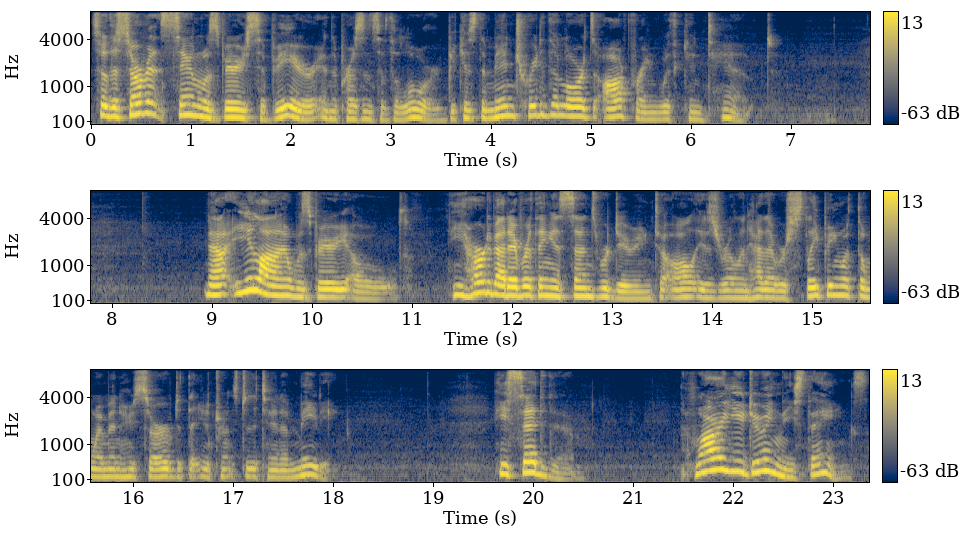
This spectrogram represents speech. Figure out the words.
So the servant's sin was very severe in the presence of the Lord, because the men treated the Lord's offering with contempt. Now Eli was very old. He heard about everything his sons were doing to all Israel and how they were sleeping with the women who served at the entrance to the tent of meeting. He said to them, Why are you doing these things?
